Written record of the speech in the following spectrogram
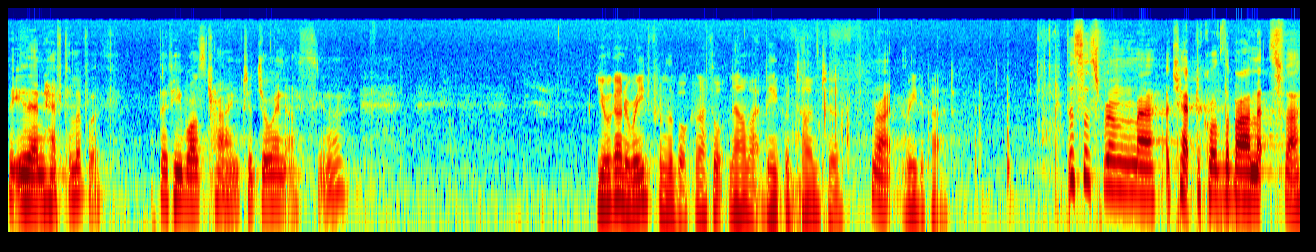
that you then have to live with, that he was trying to join us, you know. You were going to read from the book, and I thought now might be a good time to right. read a part. This is from uh, a chapter called the Bar Mitzvah.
